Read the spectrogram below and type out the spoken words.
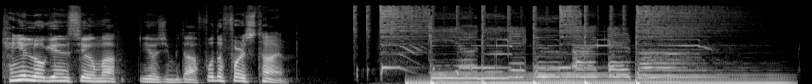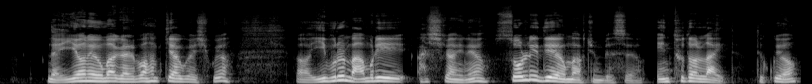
케니 로긴스의 음악 이어집니다. For the first time. 네, 이연의 음악 앨범 함께하고 계시고요. 어, 2부를 마무리할 시간이네요. 솔리드의 음악 준비했어요. Into the Light 듣고요.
